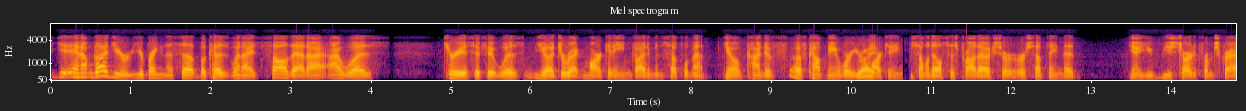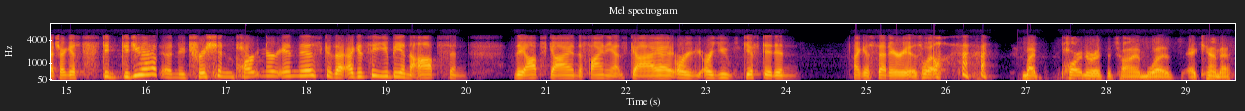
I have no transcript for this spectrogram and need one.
and I'm glad you're you're bringing this up because when I saw that, I, I was curious if it was you know a direct marketing vitamin supplement you know kind of of company where you're right. marketing someone else's products or, or something that you know you you started from scratch. I guess did did you have a nutrition partner in this? Because I, I can see you being the ops and the ops guy and the finance guy, or are you gifted in I guess that area as well? My partner at the time was a chemist,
